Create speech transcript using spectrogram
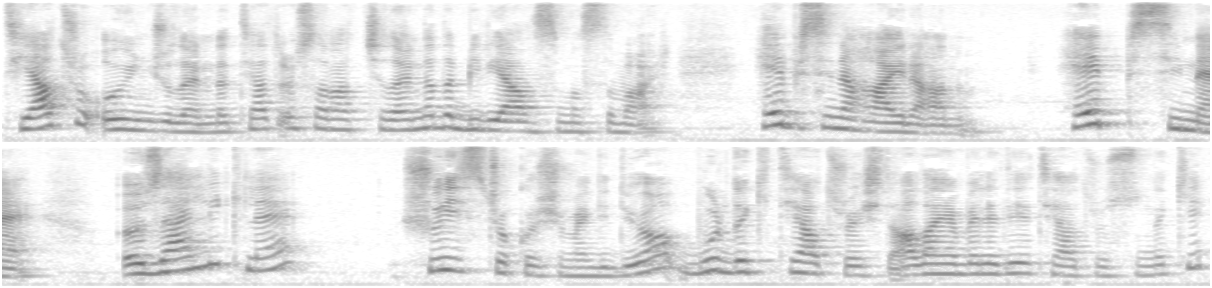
tiyatro oyuncularında, tiyatro sanatçılarında da bir yansıması var. Hepsine hayranım. Hepsine. Özellikle şu his çok hoşuma gidiyor. Buradaki tiyatro işte Alanya Belediye Tiyatrosu'ndaki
